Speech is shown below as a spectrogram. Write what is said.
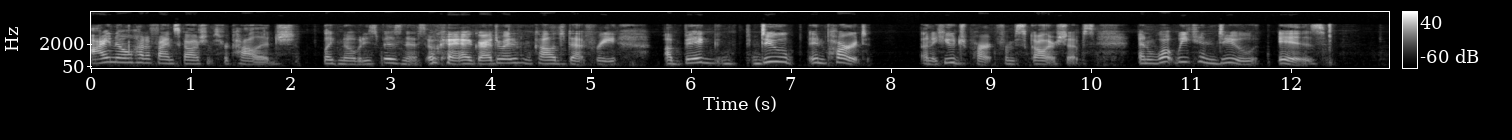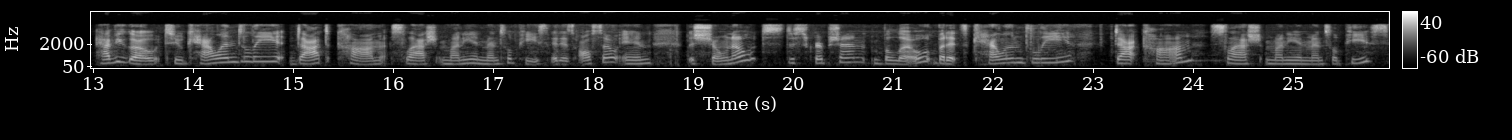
I know how to find scholarships for college like nobody's business. Okay, I graduated from college debt free, a big due in part and a huge part from scholarships. And what we can do is have you go to calendly.com slash money and mental peace. It is also in the show notes description below, but it's calendly.com slash money and mental peace.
